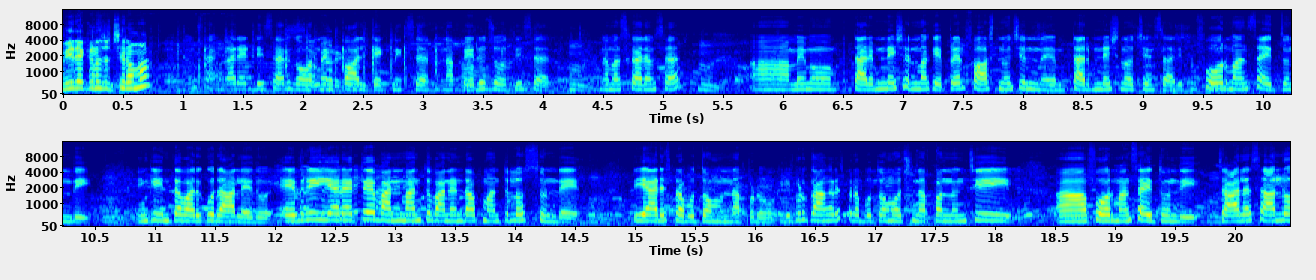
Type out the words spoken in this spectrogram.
మీరు ఎక్కడి నుంచి వచ్చారమ్మా? Sangareddy sir government polytechnic sir. నా పేరు జ్యోతి సార్. నమస్కారం సార్. మేము టర్మినేషన్ మాకు ఏప్రిల్ ఫస్ట్ నుంచి టర్మినేషన్ వచ్చింది సార్. ఇప్పుడు ఫోర్ మంత్స్ అవుతుంది ఇంకా ఇంతవరకు రాలేదు. ఎవ్రీ ఇయర్ అయితే one month one and half మంత్లో వస్తుండే టీఆర్ఎస్ ప్రభుత్వం ఉన్నప్పుడు. ఇప్పుడు కాంగ్రెస్ ప్రభుత్వం వచ్చినప్పటి నుంచి ఫోర్ మంత్స్ అవుతుంది చాలాసార్లు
